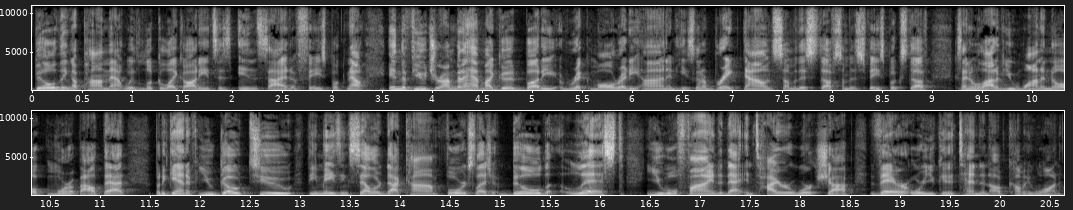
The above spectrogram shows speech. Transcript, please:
building upon that with lookalike audiences inside of Facebook. Now, in the future, I'm going to have my good buddy Rick Mulready on, and he's going to break down some of this stuff, some of this Facebook stuff, because I know a lot of you want to know more about that. But again, if you go to theamazingseller.com forward slash build list, you will find that entire workshop there, or you can attend an upcoming one.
